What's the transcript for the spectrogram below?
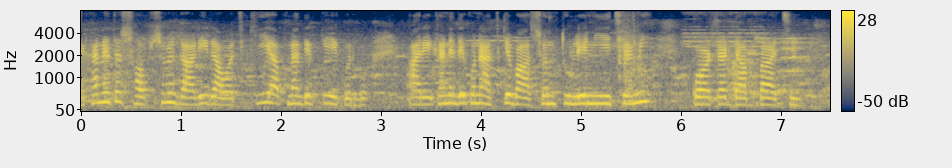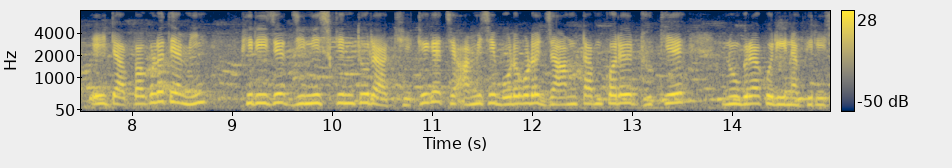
এখানে তো সবসময় গাড়ির আওয়াজ। কি আপনাদেরকে এ করব? আর এখানে দেখুন, আজকে বাসন তুলে নিয়েছি আমি। কটার ডাব্বা আছে। এই ডাব্বাগুলোতে আমি ফ্রিজের জিনিস কিন্তু রাখি, ঠিক আছে? আমি সেই বড় বড় জাম টাম করে ঢুকিয়ে নোংরা করি না ফ্রিজ।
